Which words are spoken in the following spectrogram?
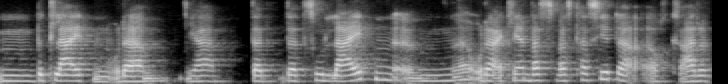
ähm, begleiten oder ja, da, dazu leiten ähm, ne, oder erklären, was, was passiert da auch gerade.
